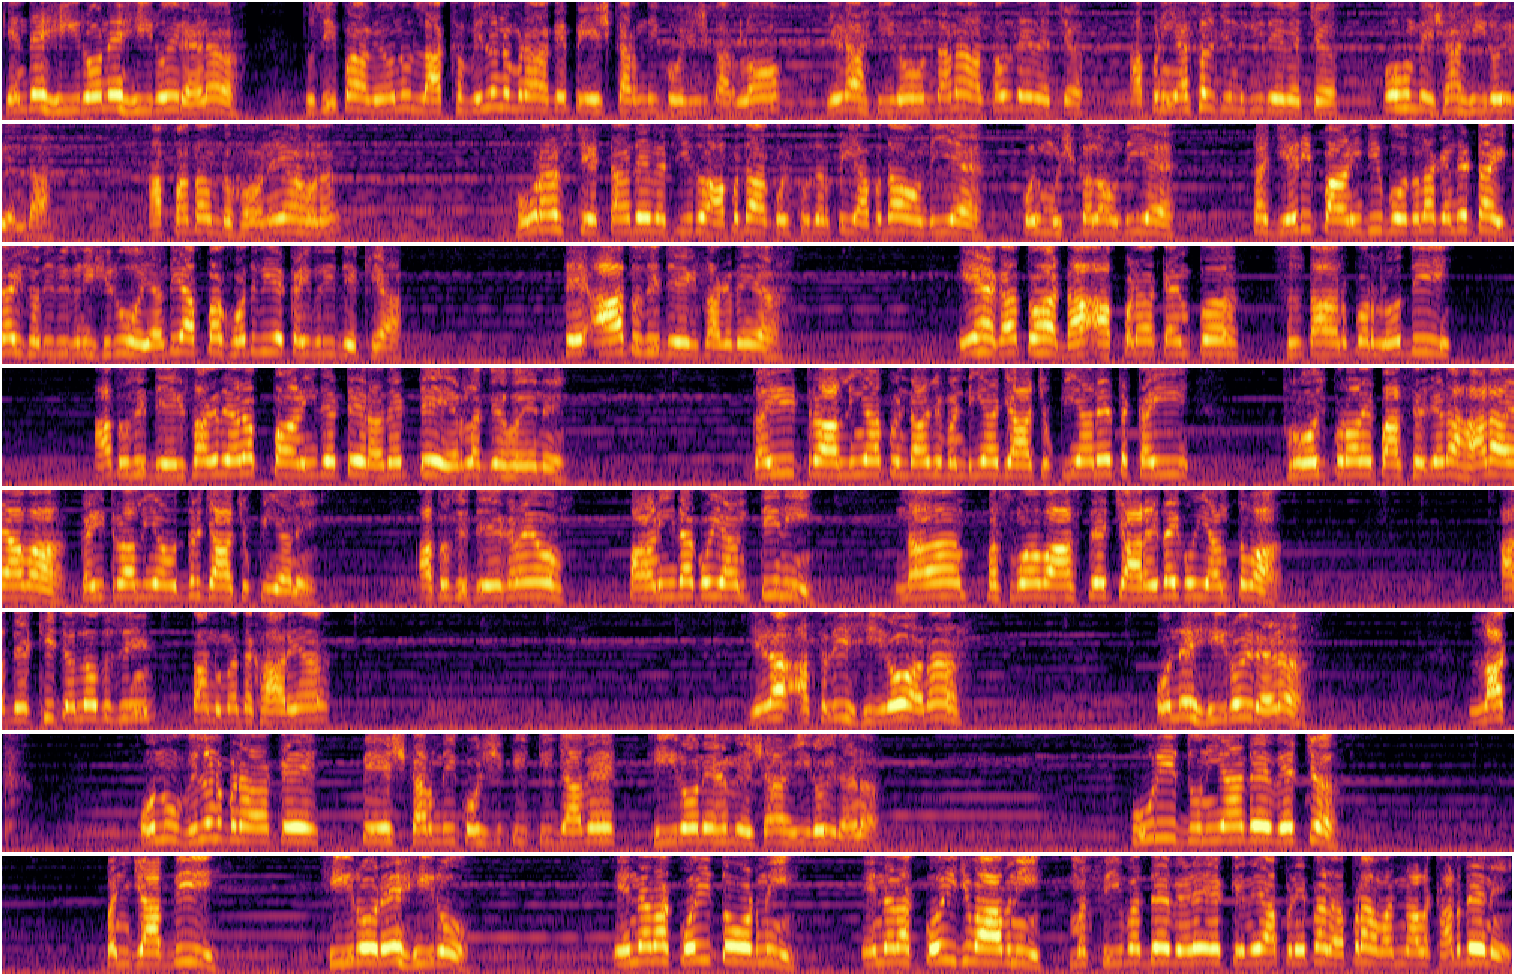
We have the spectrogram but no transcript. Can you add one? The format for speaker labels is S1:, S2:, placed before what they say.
S1: ਕਹਿੰਦੇ ਹੀਰੋ ਨੇ ਹੀਰੋ ਹੀ ਰਹਿਣਾ। ਤੁਸੀਂ ਭਾਵੇਂ ਉਹਨੂੰ ਲੱਖ ਵਿਲਨ ਬਣਾ ਕੇ ਪੇਸ਼ ਕਰਨ ਦੀ ਕੋਸ਼ਿਸ਼ ਕਰ ਲਓ, ਜਿਹੜਾ ਹੀਰੋ ਹੁੰਦਾ ਨਾ ਅਸਲ ਦੇ ਵਿੱਚ, ਆਪਣੀ ਅਸਲ ਜ਼ਿੰਦਗੀ ਦੇ ਵਿੱਚ, ਉਹ ਹਮੇਸ਼ਾ ਹੀਰੋ ਹੀ ਰਹਿੰਦਾ। ਆਪਾਂ ਤੁਹਾਨੂੰ ਦਿਖਾਉਨੇ ਆ ਹੁਣ, ਹੋਰਾਂ ਸਟੇਟਾਂ ਦੇ ਵਿੱਚ ਜਦੋਂ ਆਪਦਾ ਕੋਈ ਕੁਦਰਤੀ ਆਪਦਾ ਆਉਂਦੀ ਹੈ, ਕੋਈ ਮੁਸ਼ਕਲ ਆਉਂਦੀ ਹੈ, ਤਾਂ ਜਿਹੜੀ ਪਾਣੀ ਦੀ ਬੋਤਲ ਆ ਕਹਿੰਦੇ 2.5 250 ਦੀ ਵਿਕਣੀ ਸ਼ੁਰੂ ਹੋ ਜਾਂਦੀ, ਆਪਾਂ ਖੁਦ ਵੀ ਇਹ ਕਈ ਵਾਰੀ ਦੇਖਿਆ। ਤੇ ਆ ਤੁਸੀਂ ਦੇਖ ਸਕਦੇ ਆ ਇਹ ਹੈਗਾ ਤੁਹਾਡਾ ਆਪਣਾ ਕੈਂਪ ਸੁਲਤਾਨਪੁਰ ਲੋਧੀ। ਆ ਤੁਸੀਂ ਦੇਖ ਸਕਦੇ ਆ ਨਾ, ਪਾਣੀ ਦੇ ਢੇਰਾਂ ਦੇ ਢੇਰ ਲੱਗੇ ਹੋਏ ਨੇ। ਕਈ ਟਰਾਲੀਆਂ ਪਿੰਡਾਂ 'ਚ ਵੰਡੀਆਂ ਜਾ ਚੁੱਕੀਆਂ ਨੇ ਤੇ ਕਈ ਫਿਰੋਜ਼ਪੁਰ ਵਾਲੇ ਪਾਸੇ ਜਿਹੜਾ ਹੜ੍ਹ ਆਇਆ ਵਾ, ਕਈ ਟਰਾਲੀਆਂ ਉਧਰ ਜਾ ਚੁੱਕੀਆਂ ਨੇ। ਆ ਤੁਸੀਂ ਦੇਖ ਰਹੇ ਹੋ, ਪਾਣੀ ਦਾ ਕੋਈ ਅੰਤ ਹੀ ਨਹੀਂ, ਨਾ ਪਸ਼ੂਆਂ ਵਾਸਤੇ, ਚਾਰੇ ਦਾ ਹੀ ਕੋਈ ਅੰਤ ਵਾ। ਆ ਦੇਖੀ ਚੱਲੋ ਤੁਸੀਂ, ਤੁਹਾਨੂੰ ਮੈਂ ਦਿਖਾ ਰਿਹਾ। ਜਿਹੜਾ ਅਸਲੀ ਹੀਰੋ ਆ ਨਾ ਉਹਨੇ ਹੀਰੋ ਹੀ ਰਹਿਣਾ। ਲੱਖ ਉਹਨੂੰ ਵਿਲਨ ਬਣਾ ਕੇ ਪੇਸ਼ ਕਰਨ ਦੀ ਕੋਸ਼ਿਸ਼ ਕੀਤੀ ਜਾਵੇ, ਹੀਰੋ ਨੇ ਹਮੇਸ਼ਾ ਹੀਰੋ ਹੀ ਰਹਿਣਾ। ਪੂਰੀ ਦੁਨੀਆ ਦੇ ਵਿੱਚ ਪੰਜਾਬੀ ਹੀਰੋ ਨੇ ਹੀਰੋ। ਇਹਨਾਂ ਦਾ ਕੋਈ ਤੋੜ ਨਹੀਂ, ਇਹਨਾਂ ਦਾ ਕੋਈ ਜਵਾਬ ਨਹੀਂ। ਮੁਸੀਬਤ ਦੇ ਵੇਲੇ ਇਹ ਕਿਵੇਂ ਆਪਣੇ ਭੈਣਾ ਭਰਾਵਾਂ ਦੇ ਨਾਲ ਖੜਦੇ ਨੇ?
